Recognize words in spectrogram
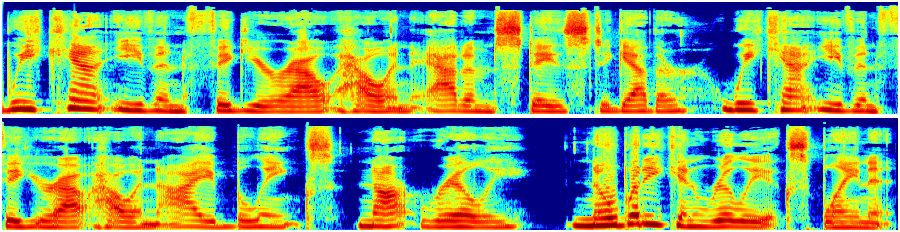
We can't even figure out how an atom stays together. We can't even figure out how an eye blinks. Not really. Nobody can really explain it.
